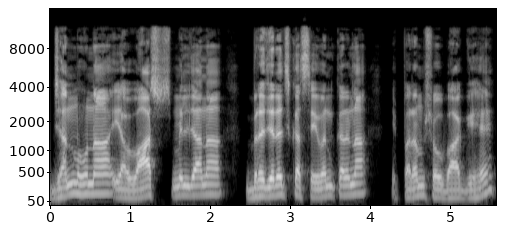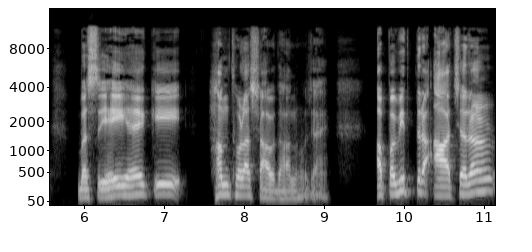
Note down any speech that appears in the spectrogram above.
जन्म होना या वास मिल जाना, ब्रजरज का सेवन करना, ये परम सौभाग्य है। बस यही है कि हम थोड़ा सावधान हो जाएँ। अपवित्र आचरण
